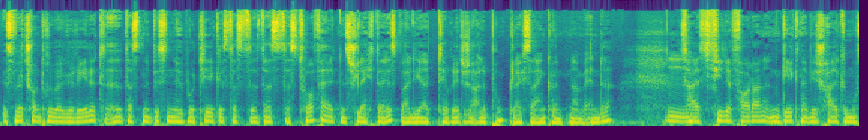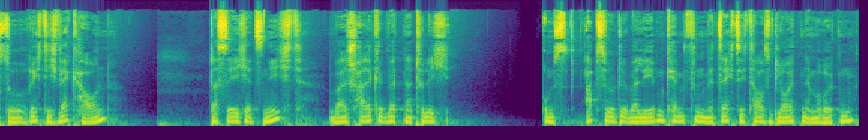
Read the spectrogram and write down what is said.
Es wird schon drüber geredet, äh, dass ein bisschen eine Hypothek ist, dass, dass das Torverhältnis schlechter ist, weil die ja theoretisch alle punktgleich sein könnten am Ende. Das heißt, viele fordern, einen Gegner wie Schalke musst du richtig weghauen. Das sehe ich jetzt nicht, weil Schalke wird natürlich ums absolute Überleben kämpfen mit 60.000 Leuten im Rücken.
